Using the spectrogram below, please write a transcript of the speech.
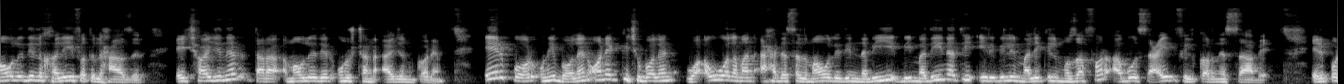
মাউলিদুল খলিফাতুল হাজির। এই ছয় দিনের তারা মাউলিদের অনুষ্ঠান আয়োজন করেন এরপর উনি বলেন, অনেক কিছু বলেন মাউলিদিন আবু সাঈদ এরপর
